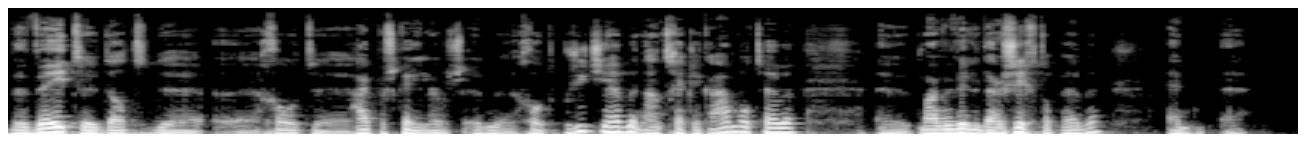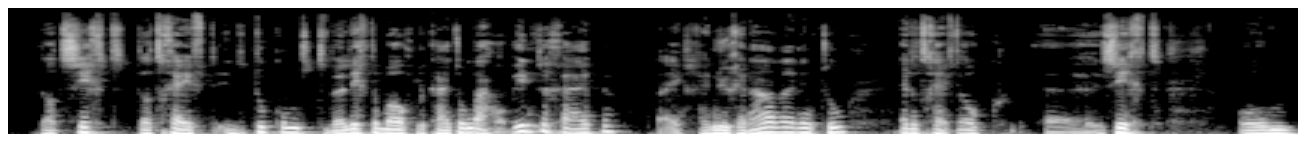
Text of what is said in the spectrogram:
we weten dat de uh, grote hyperscalers een grote positie hebben, een aantrekkelijk aanbod hebben. maar we willen daar zicht op hebben. En dat zicht dat geeft in de toekomst wellicht de mogelijkheid om daarop in te grijpen. Daar is nu geen aanleiding toe. En dat geeft ook zicht om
